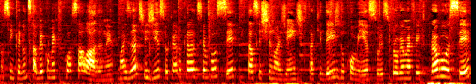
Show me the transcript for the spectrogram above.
assim, querendo saber como é que ficou a salada, né? Mas antes disso, eu quero agradecer você que está assistindo a gente, que está aqui desde o começo. Esse programa é feito para você,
